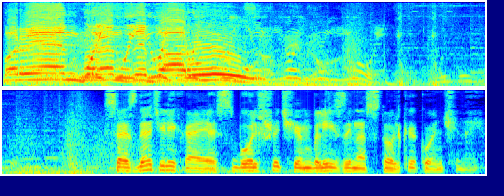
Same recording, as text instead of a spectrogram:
Брен, Брензебару! Создатели ХС больше чем Близы настолько конченые,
